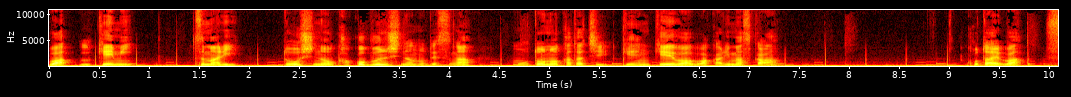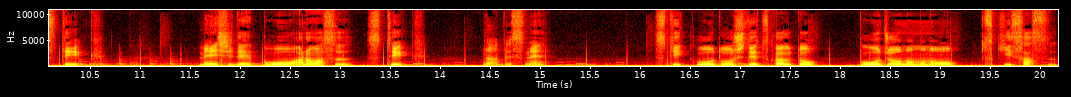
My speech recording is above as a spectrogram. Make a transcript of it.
は受け身つまり動詞の過去分詞なのですが元の形、原型はわかりますか？答えは stick 名詞で棒を表す stick なんですね。スティックを動詞で使うと棒状のものを突き刺す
